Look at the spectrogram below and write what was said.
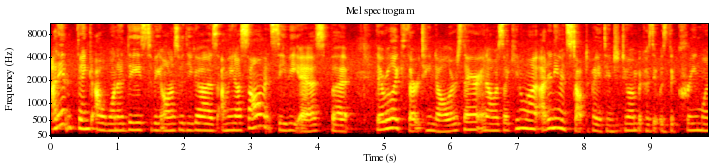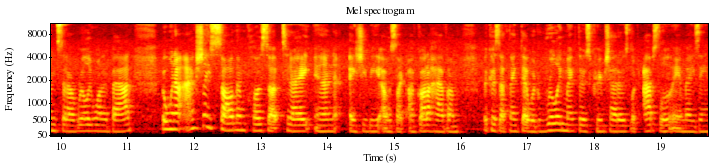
I didn't think I wanted these to be honest with you guys. I mean, I saw them at CVS, but they were like $13 there. And I was like, you know what? I didn't even stop to pay attention to them because it was the cream ones that I really wanted bad. But when I actually saw them close up today in HEB, I was like, I've got to have them because I think they would really make those cream shadows look absolutely amazing.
